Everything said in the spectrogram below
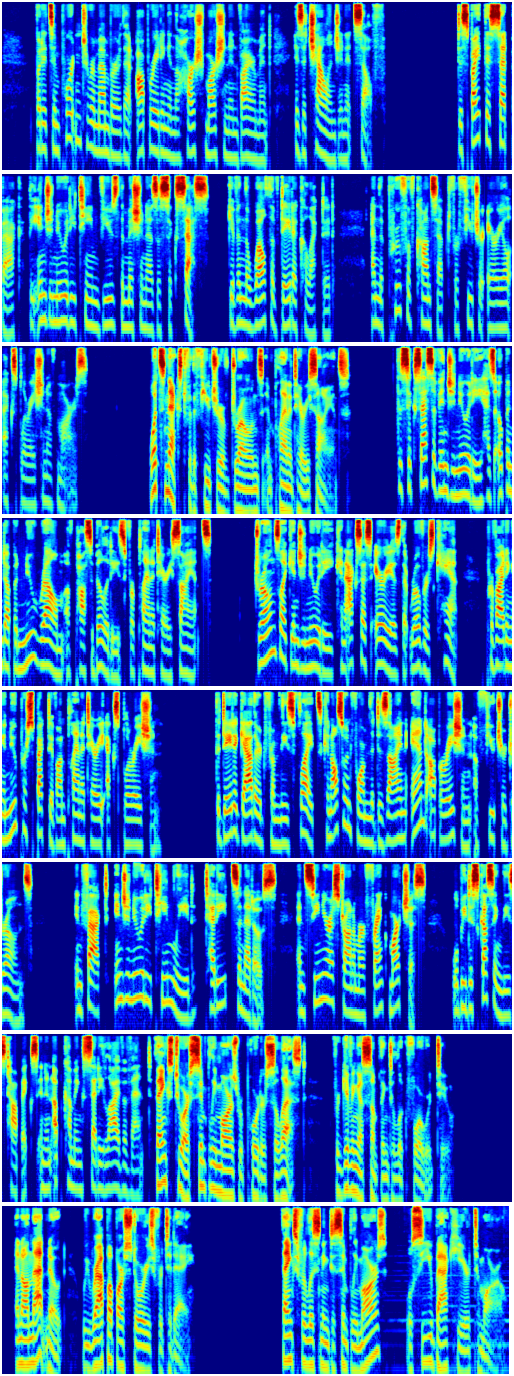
but it's important to remember that operating in the harsh Martian environment is a challenge in itself. Despite this setback, the Ingenuity team views the mission as a success, given the wealth of data collected and the proof of concept for future aerial exploration of Mars. What's next for the future of drones and planetary science? The success of Ingenuity has opened up a new realm of possibilities for planetary science. Drones like Ingenuity can access areas that rovers can't, providing a new perspective on planetary exploration. The data gathered from these flights can also inform the design and operation of future drones. In fact, Ingenuity team lead Teddy Tzanetos and senior astronomer Franck Marchis will be discussing these topics in an upcoming SETI Live event. Thanks to our Simply Mars reporter Celeste, for giving us something to look forward to. And on that note, we wrap up our stories for today. Thanks for listening to Simply Mars. We'll see you back here tomorrow.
